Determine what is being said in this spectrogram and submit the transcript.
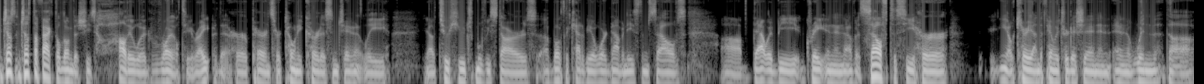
just just the fact alone that she's Hollywood royalty, right? That her parents are Tony Curtis and Janet Leigh, you know, two huge movie stars, uh, both Academy Award nominees themselves. Uh, that would be great in and of itself to see her, you know, carry on the family tradition and, and win the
